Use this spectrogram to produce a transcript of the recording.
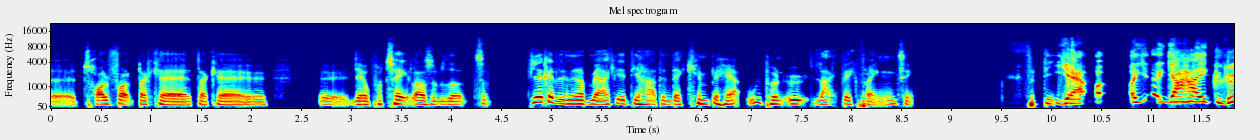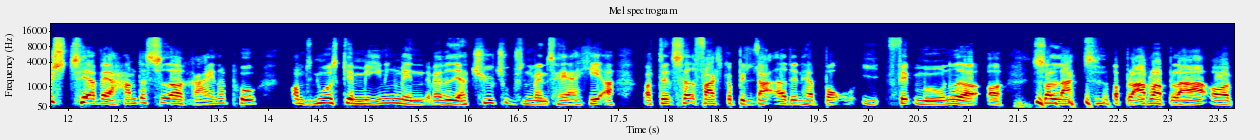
øh, troldfolk, der kan, der kan øh, øh, lave portaler og så videre, så virker det netop mærkeligt, at de har den der kæmpe her ude på en ø, langt væk fra ingenting. Fordi... Ja, og, og jeg, jeg har ikke lyst til at være ham, der sidder og regner på, om det nu også giver mening med en, hvad ved jeg, 20.000 mands her her, og den sad faktisk og belejrede den her borg i fem måneder, og så lang tid, og bla bla bla, og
